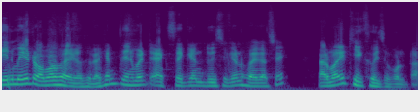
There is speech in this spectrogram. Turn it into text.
তিন মিনিট ওভার হয়ে গেছে। দেখেন তিন মিনিট এক সেকেন্ড দুই সেকেন্ড হয়ে গেছে। তার মানে ঠিক হয়েছে ফোনটা।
